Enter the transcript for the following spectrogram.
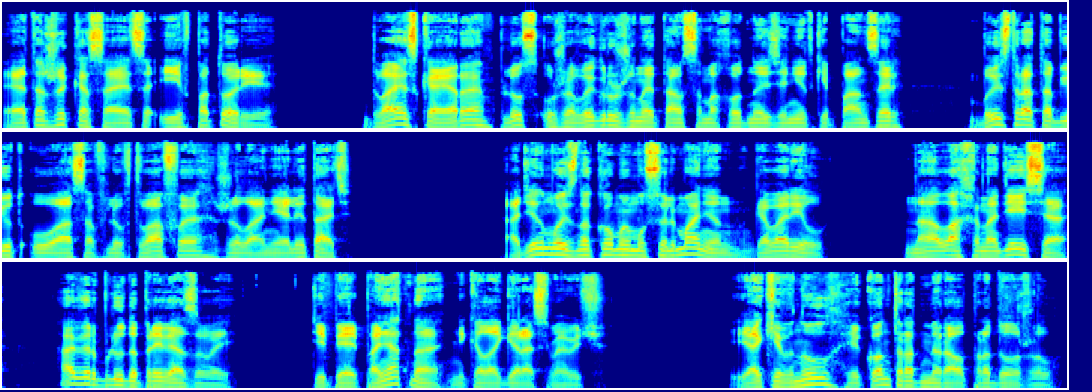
Это же касается и Евпатории. Два СКРа плюс уже выгруженные там самоходные зенитки «Панцирь» быстро отобьют у асов Люфтваффе желание летать. Один мой знакомый мусульманин говорил «На Аллаха надейся, а верблюда привязывай». Теперь понятно, Николай Герасимович?» Я кивнул, и контр-адмирал продолжил.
